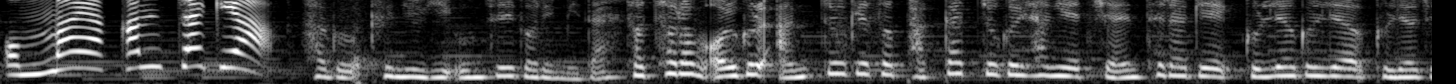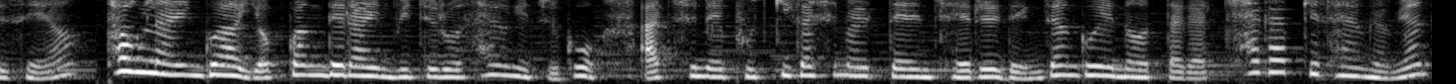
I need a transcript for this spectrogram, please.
엄마야 깜짝이야 하고 근육이 움찔거립니다. 저처럼 얼굴 안쪽에서 바깥쪽을 향해 gentle하게 굴려굴려 굴려주세요. 턱 라인과 옆광대 라인 위주로 사용해주고 아침에 붓기가 심할 땐 젤을 냉장고에 넣었다가 차갑게 사용하면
